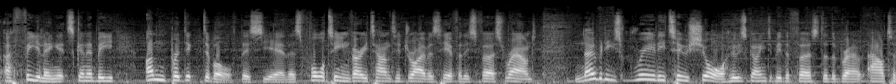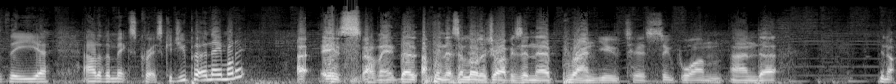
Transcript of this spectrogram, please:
a feeling it's going to be unpredictable this year. There's 14 very talented drivers here for this first round. Nobody's really too sure who's going to be the first of the out of the uh, out of the mix. Chris, could you put a name on it? Uh, it's. I mean, there, I think there's a lot of drivers in there brand new to Super One, and uh, you know,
